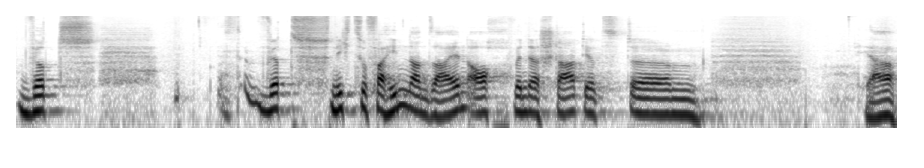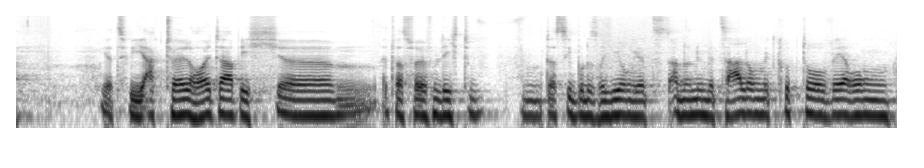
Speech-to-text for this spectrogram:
wird, wird nicht zu verhindern sein, auch wenn der Staat jetzt, ähm, ja, jetzt wie aktuell heute habe ich ähm, etwas veröffentlicht, dass die Bundesregierung jetzt anonyme Zahlungen mit Kryptowährungen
